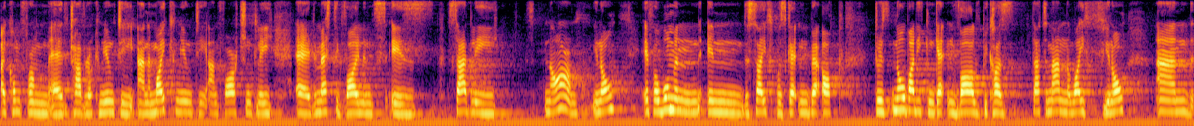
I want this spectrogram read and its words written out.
I come from uh, the traveller community, and in my community, unfortunately, uh, domestic violence is sadly norm. You know, if a woman in the site was getting bet up, there's nobody can get involved because that's a man and a wife. You know, and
